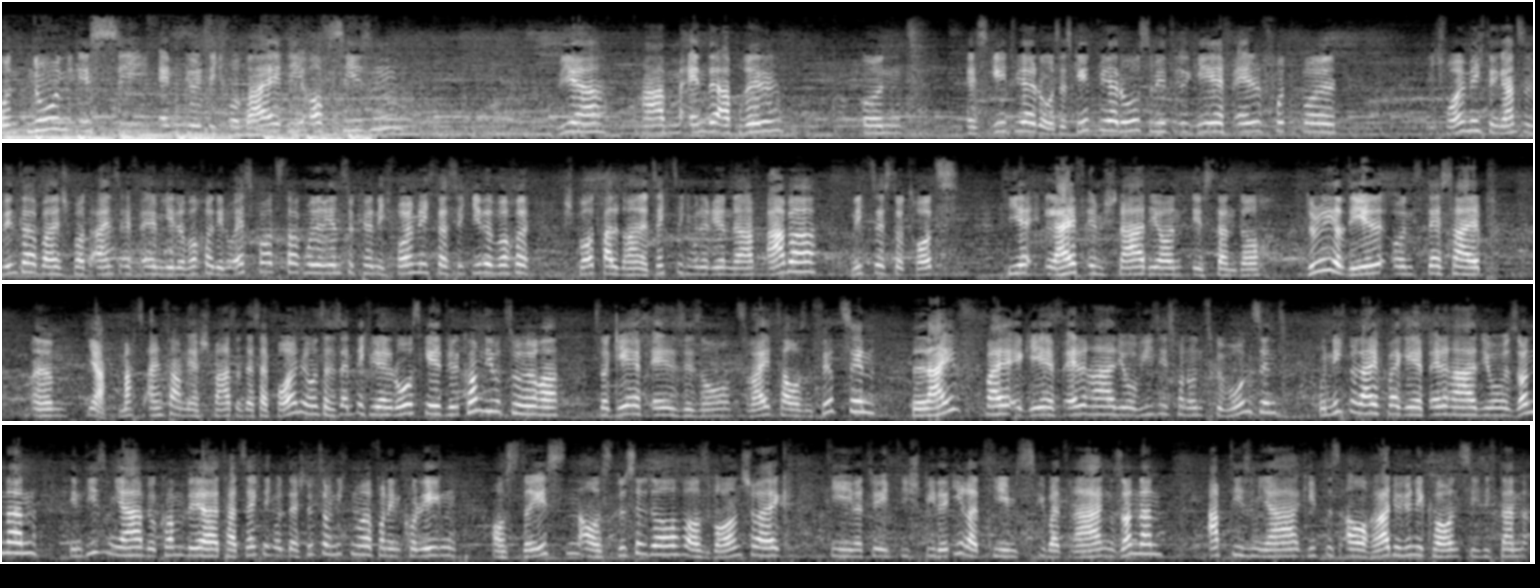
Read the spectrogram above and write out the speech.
Und nun ist sie endgültig vorbei, die Offseason. Wir haben Ende April und es geht wieder los. Es geht wieder los mit GFL Football. Ich freue mich, den ganzen Winter bei Sport 1 FM jede Woche den US-Sports Talk moderieren zu können. Ich freue mich, dass ich jede Woche Sportradio 360 moderieren darf. Aber nichtsdestotrotz, hier live im Stadion ist dann doch the real deal und deshalb ähm, ja, macht es einfach mehr Spaß und deshalb freuen wir uns, dass es endlich wieder losgeht. Willkommen, liebe Zuhörer, zur GFL-Saison 2014 live bei GFL Radio, wie Sie es von uns gewohnt sind. Und nicht nur live bei GFL Radio, sondern in diesem Jahr bekommen wir tatsächlich Unterstützung nicht nur von den Kollegen aus Dresden, aus Düsseldorf, aus Braunschweig, die natürlich die Spiele ihrer Teams übertragen, sondern ab diesem Jahr gibt es auch Radio Unicorns, die sich dann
